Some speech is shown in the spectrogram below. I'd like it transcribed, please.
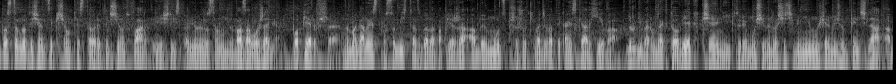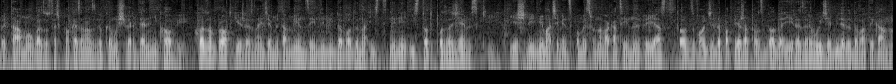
Dostęp do tysięcy ksiąg jest teoretycznie otwarty, jeśli spełnione zostaną dwa założenia. Po pierwsze, wymagana jest osobista zgoda papieża, aby móc przeszukiwać watykańskie archiwa. Drugi warunek to wiek księgi, który musi wynosić minimum 75 lat, aby ta mogła zostać pokazana zwykłemu śmiertelnikowi. Chodzą plotki, że znajdziemy tam m.in. dowody na istnienie istot pozaziemskich. Jeśli nie macie więc pomysłu na wakacyjny wyjazd, to dzwońcie do papieża po zgodę i rezerwujcie bilet do Watykanu,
